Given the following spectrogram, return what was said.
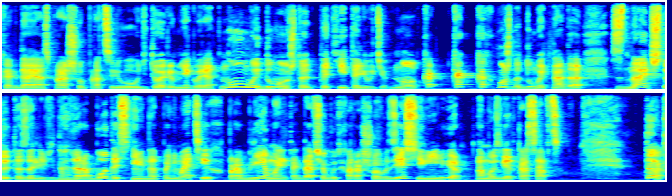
когда я спрашиваю про целевую аудиторию, мне говорят, ну, мы думаем, что это такие-то люди. Но как, как, как можно думать? Надо знать, что это за люди, надо работать с ними, надо понимать их проблемы, и тогда все будет хорошо. Вот здесь Unilever, на мой взгляд, красавцы. Так,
